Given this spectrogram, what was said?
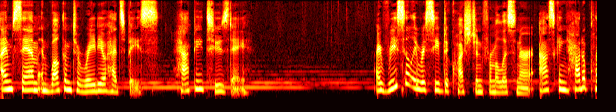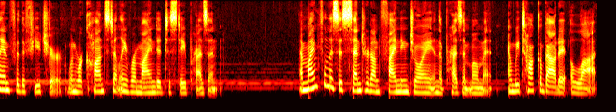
I'm Sam, and welcome to Radio Headspace. Happy Tuesday. I recently received a question from a listener asking how to plan for the future when we're constantly reminded to stay present. And mindfulness is centered on finding joy in the present moment, and we talk about it a lot.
